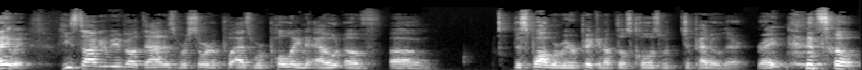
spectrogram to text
anyway he's talking to me about that as we're sort of as we're pulling out of um, the spot where we were picking up those clothes with Geppetto there, right? and so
